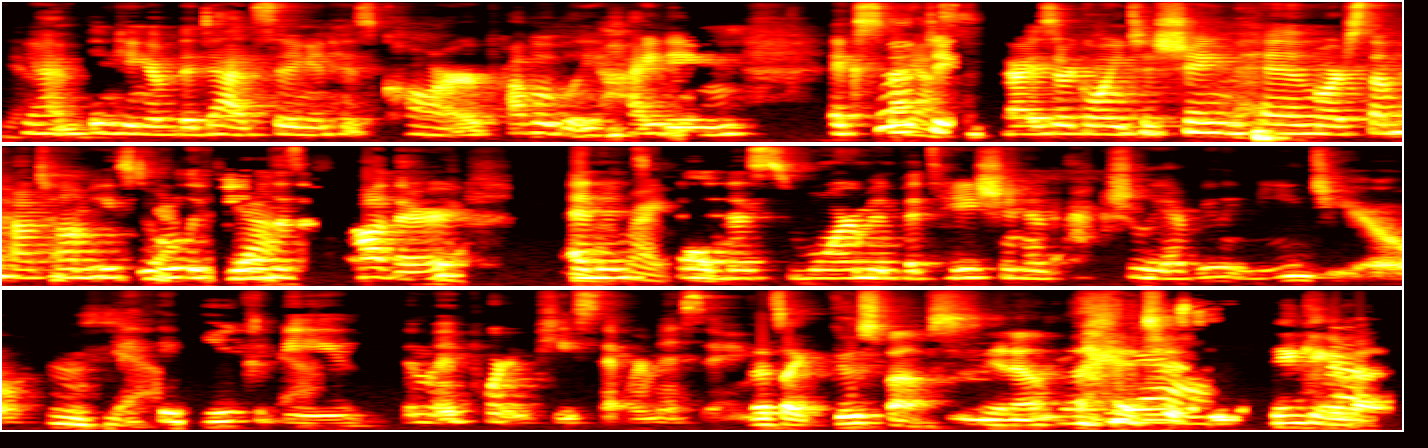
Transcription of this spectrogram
Yeah. yeah. I'm thinking of the dad sitting in his car, probably hiding, expecting yes. guys are going to shame him or somehow tell him he's totally yeah. failed yeah. as a father. And instead, right. this warm invitation of actually, I really need you. Mm, yeah. I think you could be the important piece that we're missing. That's like goosebumps, you know, just thinking well, about it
